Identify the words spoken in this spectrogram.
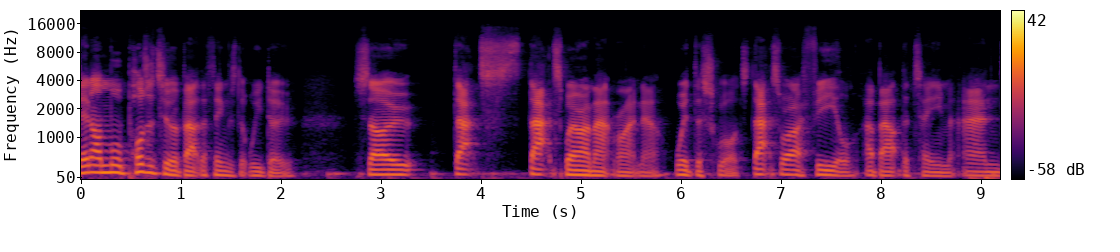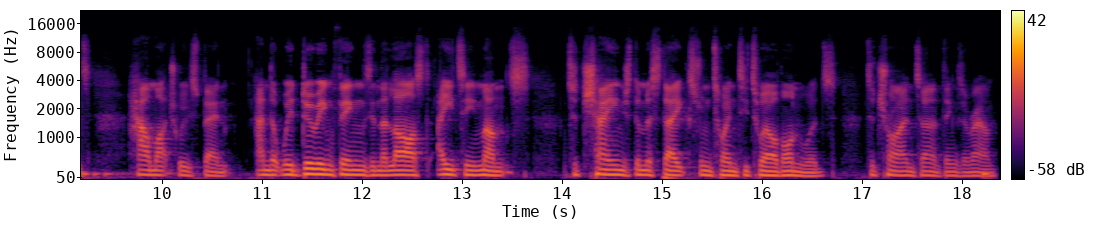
then I'm more positive about the things that we do. So that's that's where I'm at right now with the squads. That's where I feel about the team and how much we've spent and that we're doing things in the last 18 months to change the mistakes from 2012 onwards to try and turn things around.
